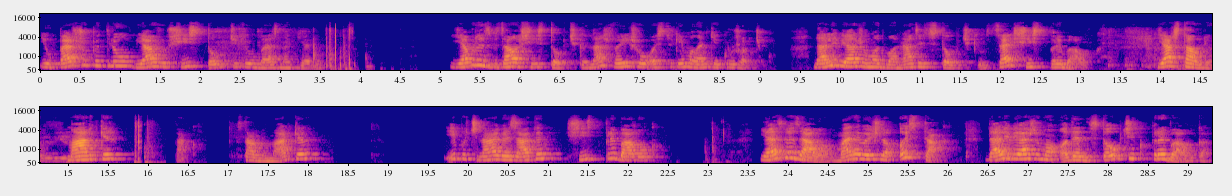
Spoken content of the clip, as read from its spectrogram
І в першу петлю в'яжу 6 стовпчиків без накиду. Я вже зв'язала 6 стовпчиків. Наш вийшов ось такий маленький кружочок. Далі в'яжемо 12 стовпчиків. Це 6 прибавок. Я ставлю маркер. Так, ставлю маркер і починаю в'язати 6 прибавок. Я зв'язала, в мене вийшло ось так. Далі в'яжемо один стовпчик прибавка.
